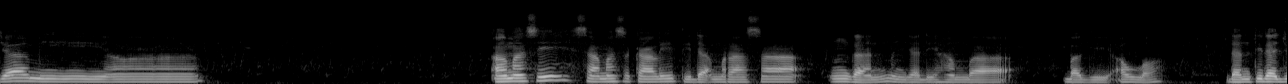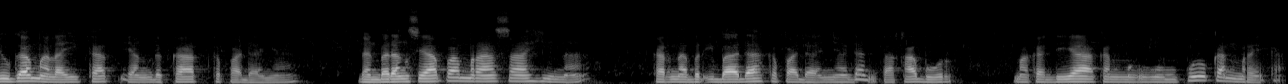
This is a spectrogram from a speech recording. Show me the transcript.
جميعا Al-Masih sama sekali tidak merasa enggan menjadi hamba bagi Allah dan tidak juga malaikat yang dekat kepadanya. Dan barang siapa merasa hina karena beribadah kepadanya dan takabur, maka dia akan mengumpulkan mereka.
